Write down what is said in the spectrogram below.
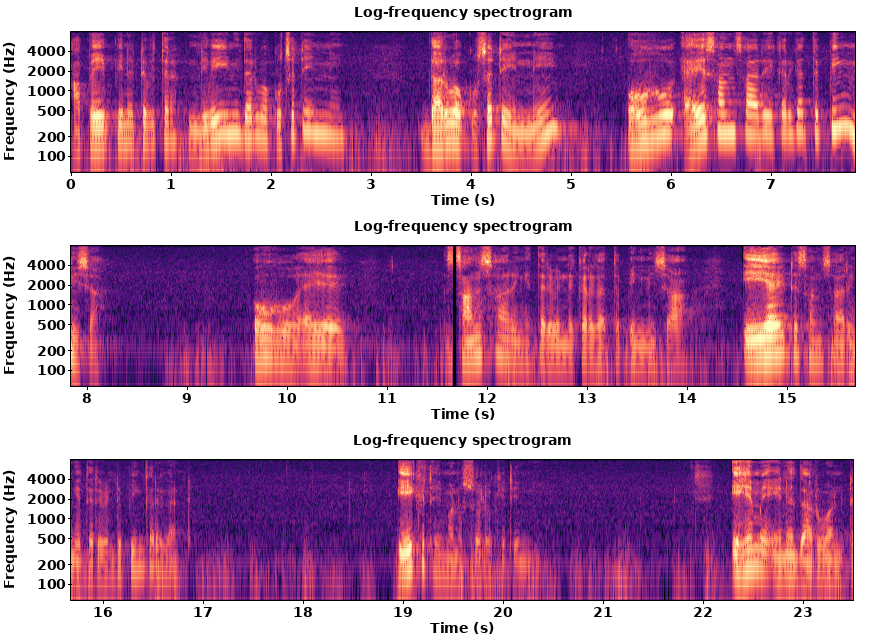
අපේ පිනට විතරක් නෙවෙයිනි දරුවා කුසට එන්නේ. දරුවා කුසට එන්නේ ඔහු ඇය සංසාරය කරගත්ත පින් නිසා. ඔහු ඇය සංසාරයෙන් එතර වෙන්න කරගත්ත පින් නිසා ඒ අයට සංසාරයෙන් එතර වෙන්න පින් කරගන්න. ඒකටයි මනුස්ස ලෝකෙට එන්නේ. එහෙම එන දරුවන්ට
